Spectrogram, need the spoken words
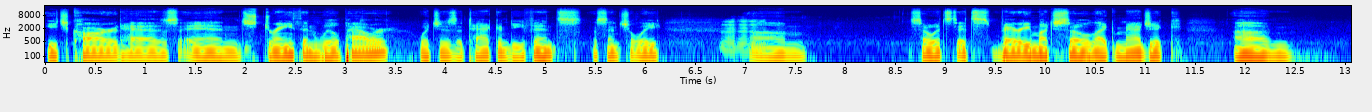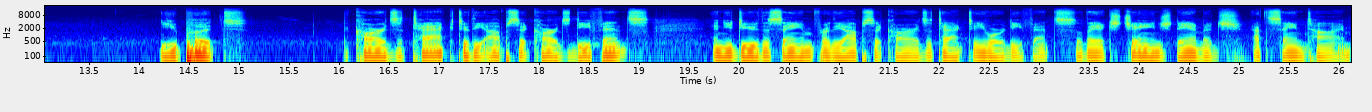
each card has an strength and willpower, which is attack and defense essentially. Mhm. Um, so it's it's very much so like magic. Um, you put the card's attack to the opposite card's defense, and you do the same for the opposite card's attack to your defense. So they exchange damage at the same time,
